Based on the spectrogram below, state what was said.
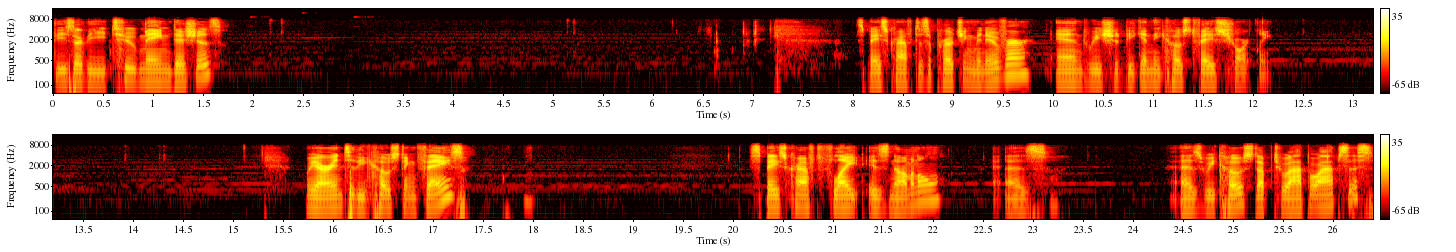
These are the two main dishes. Spacecraft is approaching maneuver, and we should begin the coast phase shortly. We are into the coasting phase. Spacecraft flight is nominal as as we coast up to apoapsis.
